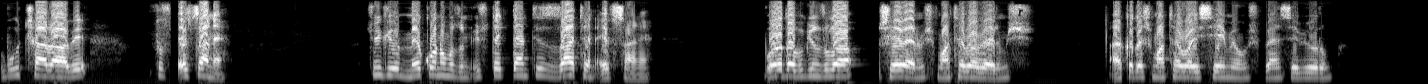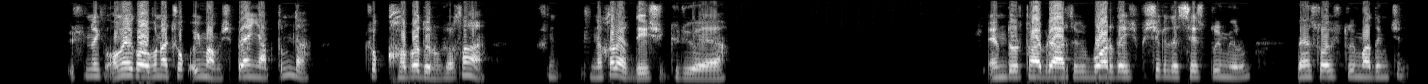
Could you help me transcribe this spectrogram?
Bu Çar abi fıs efsane. Çünkü Mekonumuzun üst eklentisi zaten efsane. Bu arada bugün Zula şey vermiş, Mateba vermiş. Arkadaş Mateba'yı sevmiyormuş. Ben seviyorum. Üstündeki Omega buna çok uymamış. Ben yaptım da. Çok kaba durmuş. Baksana. Şu ne kadar değişik yürüyor ya. M4 A1 artı bir. Bu arada hiçbir şekilde ses duymuyorum. Ben sonuç duymadığım için.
